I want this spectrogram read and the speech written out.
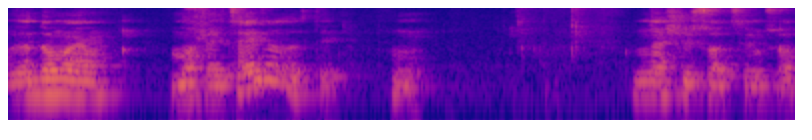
Я думаю, може і цей залетить? На 600-700.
